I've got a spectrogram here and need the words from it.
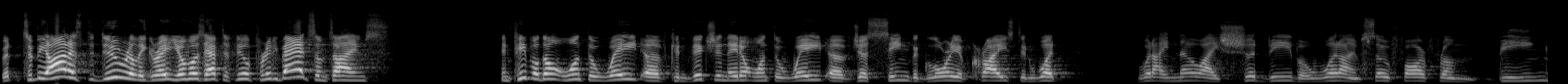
But to be honest, to do really great, you almost have to feel pretty bad sometimes. And people don't want the weight of conviction. They don't want the weight of just seeing the glory of Christ and what, what I know I should be, but what I'm so far from being.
